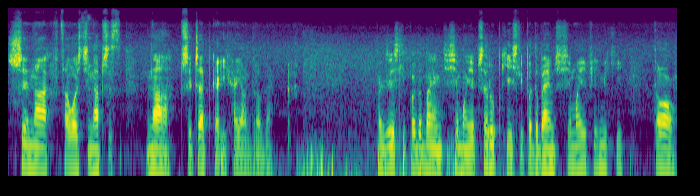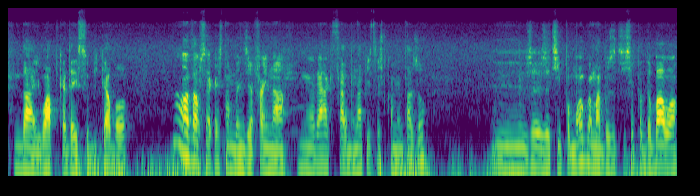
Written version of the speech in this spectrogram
szynach w całości na, przys- na przyczepkę i heja w drogę. Także jeśli podobają Ci się moje przeróbki, jeśli podobają Ci się moje filmiki, to daj łapkę, daj subika, bo no zawsze jakaś tam będzie fajna reakcja albo napisz coś w komentarzu, yy, że, że Ci pomogłem albo że Ci się podobało.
